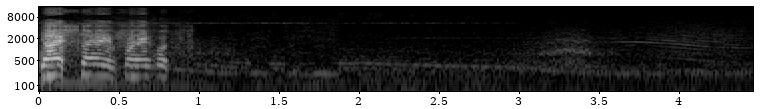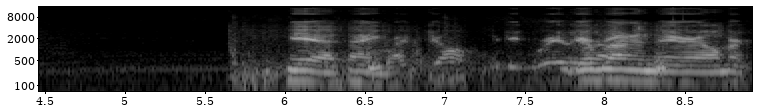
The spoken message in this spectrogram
Nice save, Franklin. Yeah, thanks. Great job. You did really You're well. running there, Elmer.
